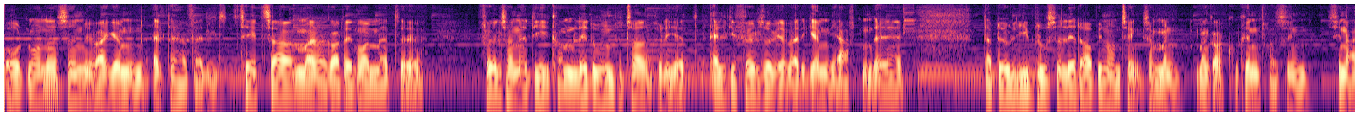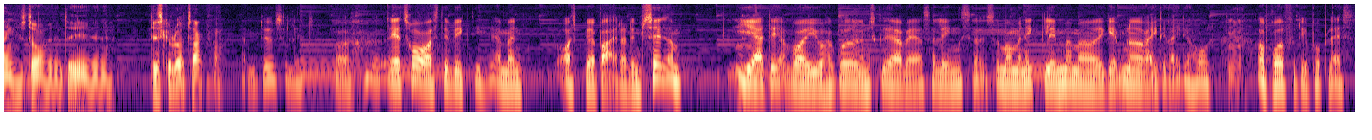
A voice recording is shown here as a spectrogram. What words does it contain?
otte måneder siden, vi var igennem alt det her fatalitet, så må jeg da godt indrømme, at øh, følelserne, de er kommet lidt uden på tøjet, fordi at alle de følelser, vi har været igennem i aften, det, der blev lige blusset lidt op i nogle ting, som man, man godt kunne kende fra sin, sin egen historie. Det, det skal du have tak for. Jamen, det er jo så lidt. Og jeg tror også, det er vigtigt, at man også bearbejder dem. Selvom mm. I er der, hvor I jo har gået og ønsket jer at være så længe, så, så må man ikke glemme, at man har været igennem noget rigtig, rigtig hårdt, og prøve at få det på plads.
